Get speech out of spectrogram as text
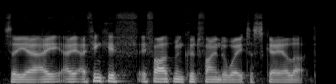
Jokes. so yeah, I, I, I think if if Aardman could find a way to scale up,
